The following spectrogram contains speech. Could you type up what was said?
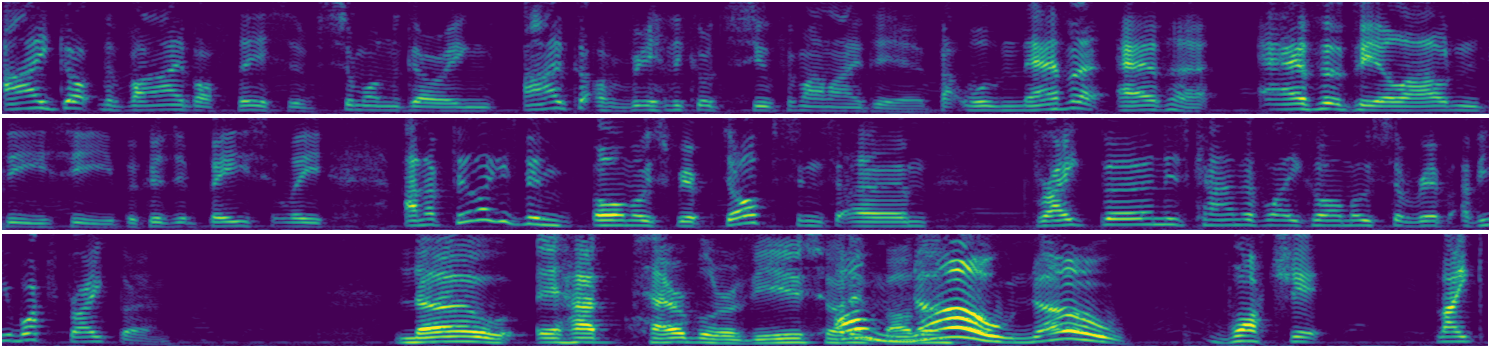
I got the vibe off this of someone going, I've got a really good Superman idea that will never, ever, ever be allowed in DC because it basically, and I feel like it's been almost ripped off since um, Brightburn is kind of like almost a rip. Have you watched Brightburn? No, it had terrible reviews, so I Oh didn't bother. no, no! Watch it. Like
